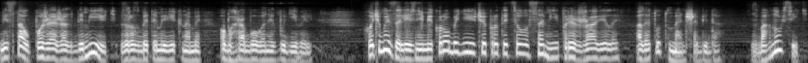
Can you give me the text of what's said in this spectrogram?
Міста в пожежах диміють з розбитими вікнами обграбованих будівель. Хоч ми залізні мікроби, діючи проти цього, самі приржавіли, але тут менша біда. Збагнув сіть.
